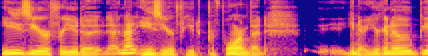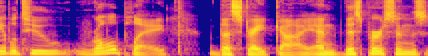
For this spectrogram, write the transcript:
easier for you to not easier for you to perform but you know you're going to be able to role play the straight guy and this person's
